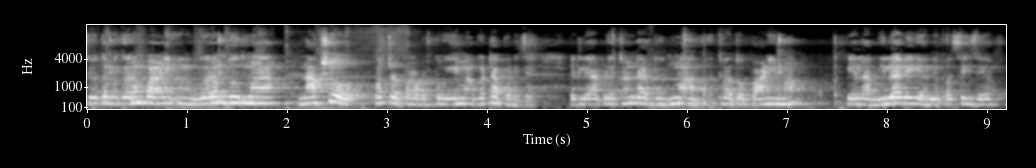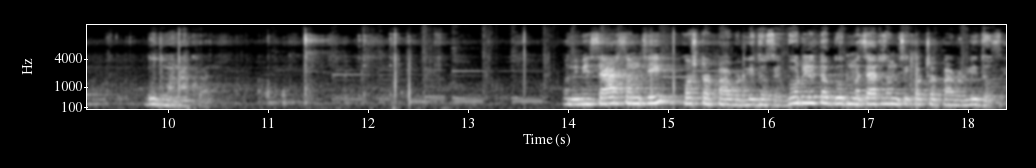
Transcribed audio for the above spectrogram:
જો તમે ગરમ પાણી ગરમ દૂધમાં નાખશો કસ્ટર્ડ પાવડર, તો એમાં ગઠ્ઠા પડી જાય. એટલે આપણે ઠંડા દૂધમાં અથવા તો પાણીમાં પહેલાં મિલાવી અને પછી જ દૂધમાં નાખવાનું. અને મેં ચાર ચમચી કસ્ટર્ડ પાવડર લીધો છે. દોઢ લીટર દૂધમાં ચાર ચમચી કસ્ટર્ડ પાવડર લીધો છે.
